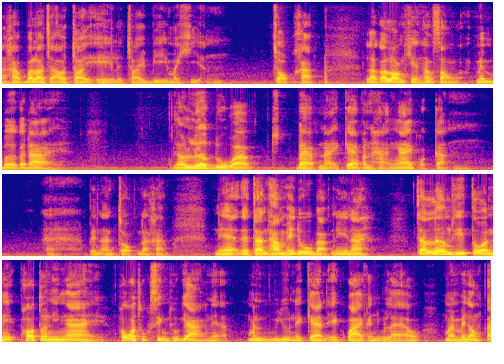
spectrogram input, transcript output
นะครับ ว่าเราจะเอาจอย A หรือจอย B มาเขียนจบครับ แล้วก็ลองเขียนทั้ง2เมมเบอร์ก็ได้ แล้วเลือกดูว่าแบบไหนแก้ปัญหาง่ายกว่ากัน อ่า เป็นอันจบนะครับ เนี้ยเดี๋ยวจันทำให้ดูแบบนี้นะ จะเริ่มที่ตัวนี้ เพราะตัวนี้ง่าย เพราะว่าทุกสิ่งทุกอย่างเนี่ย มันอยู่ในแกน x y กันอยู่แล้ว มันไม่ต้องแต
